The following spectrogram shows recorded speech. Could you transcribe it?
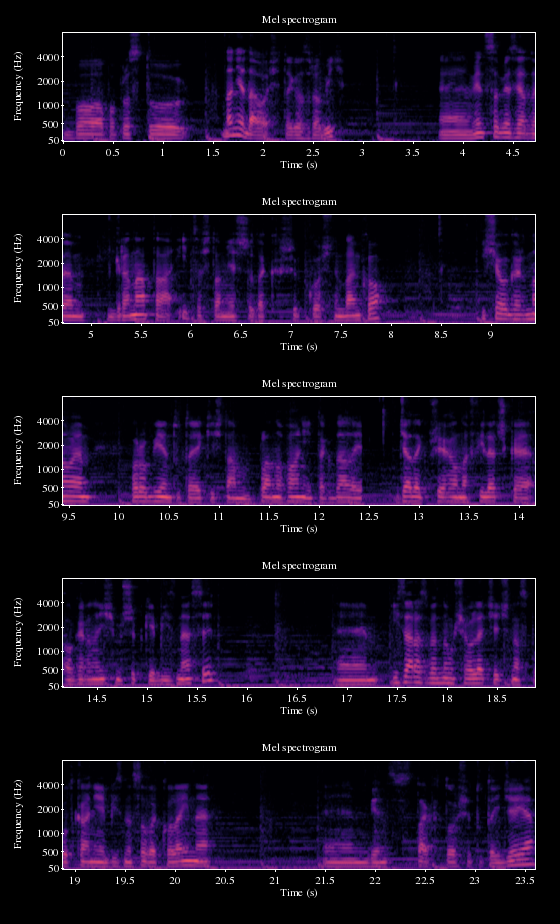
bo po prostu, no nie dało się tego zrobić. E, więc sobie zjadłem granata i coś tam jeszcze tak szybko śniadanko. I się ogarnąłem, porobiłem tutaj jakieś tam planowanie i tak dalej. Dziadek przyjechał na chwileczkę, ogarnęliśmy szybkie biznesy. I zaraz będę musiał lecieć na spotkanie biznesowe kolejne, więc tak to się tutaj dzieje.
